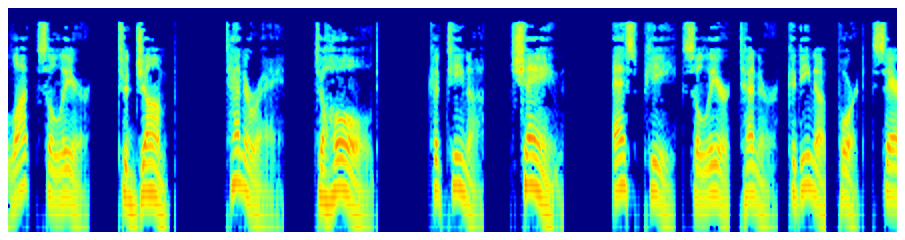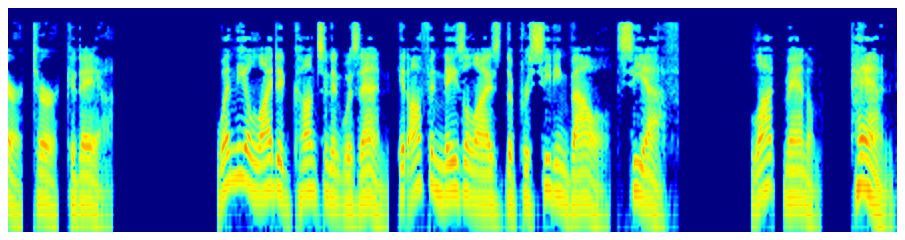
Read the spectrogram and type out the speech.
Lot, salir, to jump, tenere, to hold, catina, chain, sp, salir, tenor, cadena, port, ser, ter, cadea. When the elided consonant was n, it often nasalized the preceding vowel, cf. Lot, manum, hand,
